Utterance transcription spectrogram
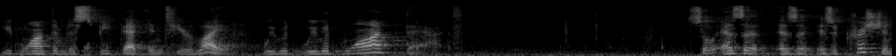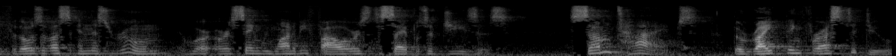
You'd want them to speak that into your life. We would, we would want that. So, as a, as, a, as a Christian, for those of us in this room who are, are saying we want to be followers, disciples of Jesus, sometimes the right thing for us to do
